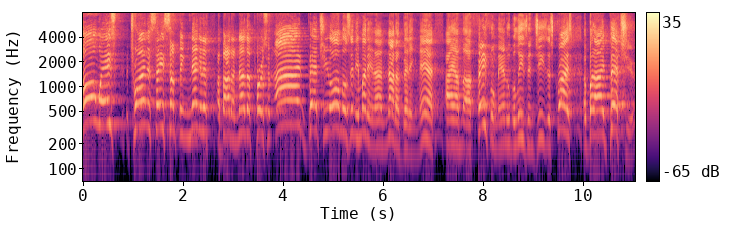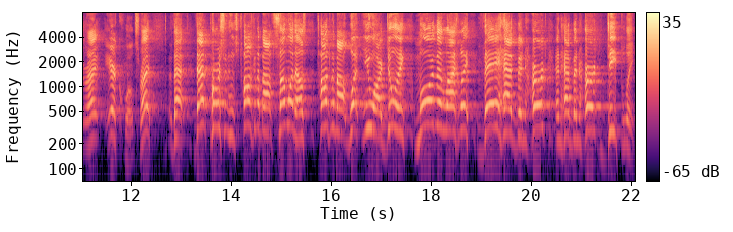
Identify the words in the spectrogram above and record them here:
Always trying to say something negative about another person. I bet you almost any money, and I'm not a betting man. I am a faithful man who believes in Jesus Christ, but I bet you, right? Air quotes, right? That that person who's talking about someone else, talking about what you are doing, more than likely they have been hurt and have been hurt deeply.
